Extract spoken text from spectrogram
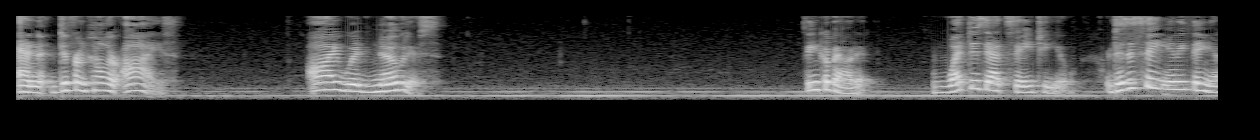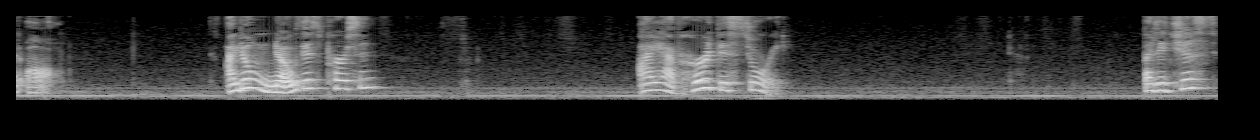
And different color eyes. I would notice. Think about it. What does that say to you? Or does it say anything at all? I don't know this person. I have heard this story. But it just,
